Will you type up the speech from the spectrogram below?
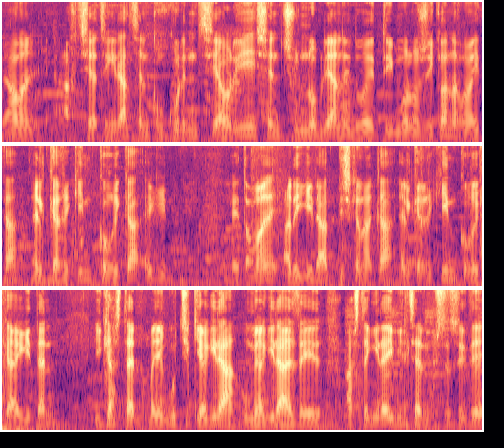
Artxiatzen gira hartzen konkurentzia hori, sentzu noblean edo etimologikoan, baita, elkarrekin korrika egin. Eta hori, ari gira, pixkanaka, elkarrekin korrika egiten ikasten, baina gu txikia gira, umea gira, ez hasten gira ibiltzen, ikusten zuite,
